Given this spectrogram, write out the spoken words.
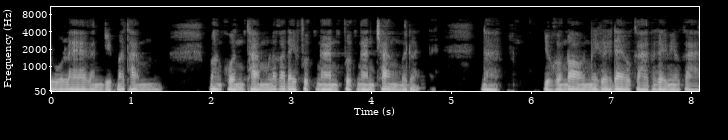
ดูแลกันหยิบมาทำ บางคนทำแล้วก็ได้ฝึกงานฝึกงานช่างไปด้วยนะอยู่ข้างนอกมันไม่เคยได้โอกาสไม่เคยมีโอกาส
